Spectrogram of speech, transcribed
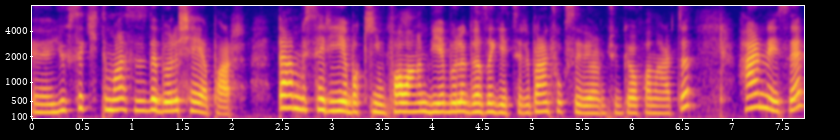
E, yüksek ihtimal sizi de böyle şey yapar. Ben bir seriye bakayım falan diye böyle gaza getirir. Ben çok seviyorum çünkü o fan artı. Her neyse.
